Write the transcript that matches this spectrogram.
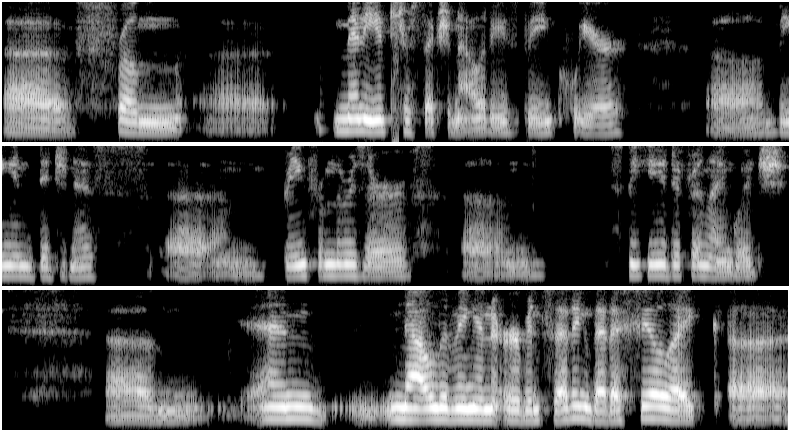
uh, from uh, many intersectionalities, being queer, uh, being indigenous, um, being from the reserve, um, speaking a different language, um, and now living in an urban setting that I feel like uh,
